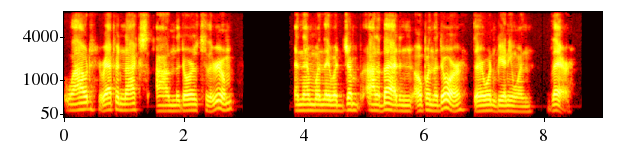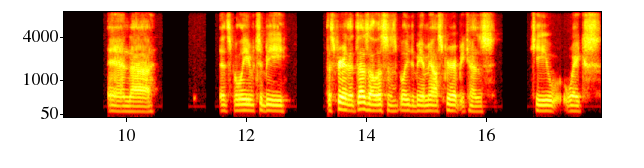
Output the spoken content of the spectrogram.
loud, rapid knocks on the doors to the room. And then when they would jump out of bed and open the door, there wouldn't be anyone there. And uh, it's believed to be the spirit that does all this is believed to be a male spirit because he wakes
